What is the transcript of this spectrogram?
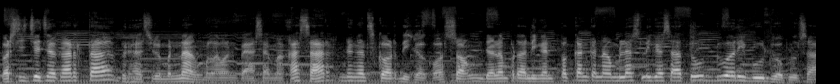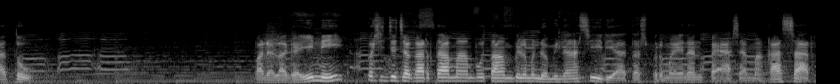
Persija Jakarta berhasil menang melawan PSM Makassar dengan skor 3-0 dalam pertandingan pekan ke-16 Liga 1 2021. Pada laga ini, Persija Jakarta mampu tampil mendominasi di atas permainan PSM Makassar.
